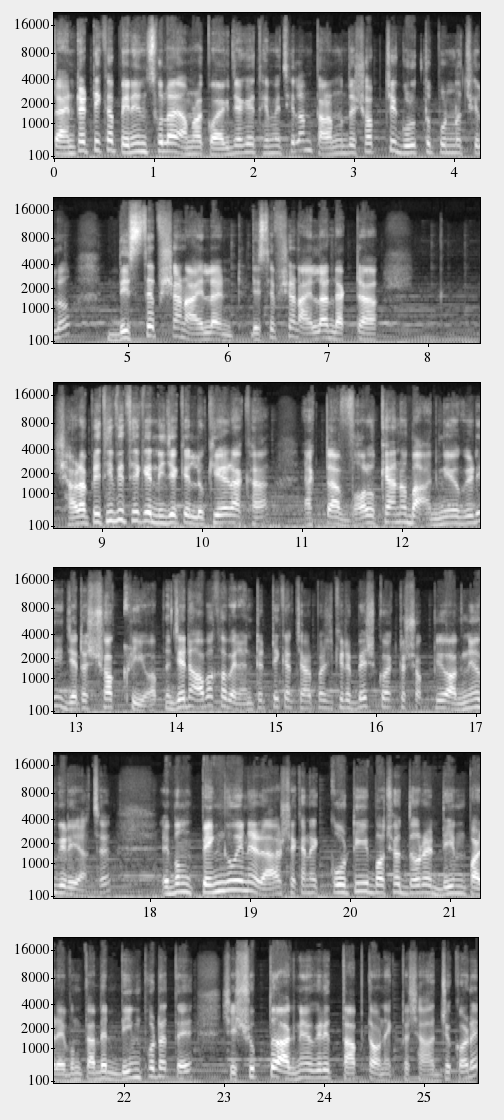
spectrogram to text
তো অ্যান্টার্কটিকা পেনিনসুলায় আমরা কয়েক জায়গায় থেমেছিলাম। তার মধ্যে সবচেয়ে গুরুত্বপূর্ণ ছিল ডিসেপশন আইল্যান্ড। ডিসেপশন আইল্যান্ড একটা সারা পৃথিবী থেকে নিজেকে লুকিয়ে রাখা একটা ভলক্যানো বা আগ্নেয়গিরি যেটা সক্রিয়। আপনি জেনে অবাক হবেন, অ্যান্টার্কটিকার চারপাশ ঘিরে বেশ কয়েকটা সক্রিয় আগ্নেয়গিরি আছে এবং পেঙ্গুইনেরা সেখানে কোটি বছর ধরে ডিম পাড়ে এবং তাদের ডিম ফোটাতে সেই সুপ্ত আগ্নেয়গিরির তাপটা অনেকটা সাহায্য করে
